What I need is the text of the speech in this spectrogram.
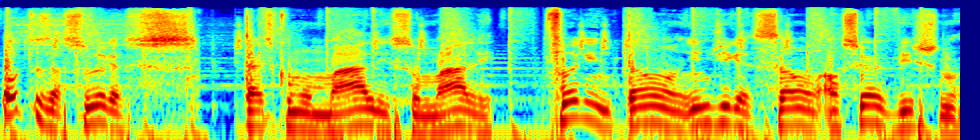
Outros Asuras, tais como Mali e Sumali, foram então em direção ao Sr. Vishnu.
